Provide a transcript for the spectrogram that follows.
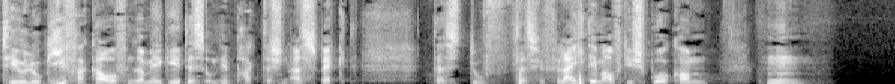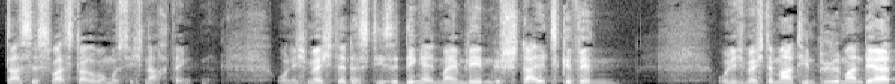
Theologie verkaufen, sondern mir geht es um den praktischen Aspekt, dass, du, dass wir vielleicht dem auf die Spur kommen, hm, das ist was, darüber muss ich nachdenken. Und ich möchte, dass diese Dinge in meinem Leben Gestalt gewinnen. Und ich möchte Martin Bühlmann, der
